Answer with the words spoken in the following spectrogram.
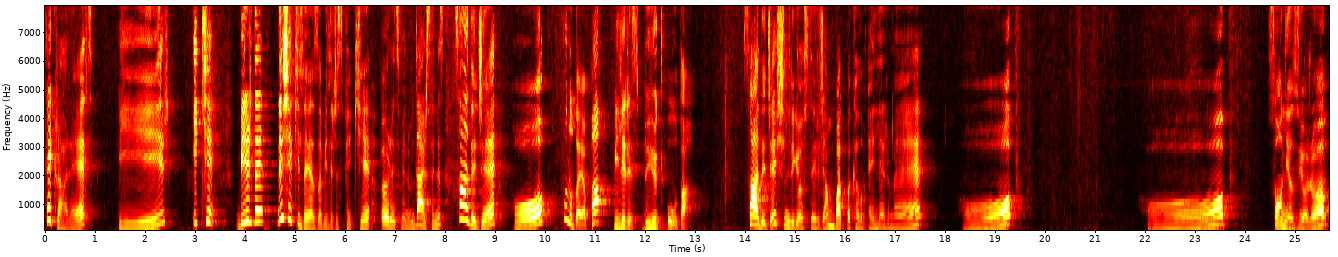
Tekrar et. Bir, iki. Bir de ne şekilde yazabiliriz peki? Öğretmenim derseniz sadece hop bunu da yapabiliriz büyük U'da. Sadece şimdi göstereceğim. Bak bakalım ellerime. Hop. Hop. Son yazıyorum.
